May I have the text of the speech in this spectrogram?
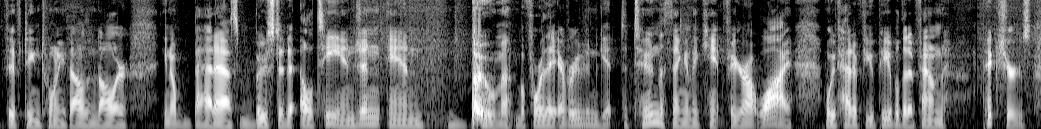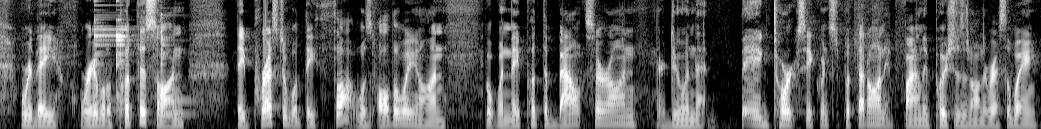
fifteen, twenty thousand dollar, you know, badass boosted LT engine, and boom, before they ever even get to tune the thing, and they can't figure out why. We've had a few people that have found pictures where they were able to put this on. They pressed it what they thought was all the way on, but when they put the balancer on, they're doing that big torque sequence to put that on. It finally pushes it on the rest of the way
